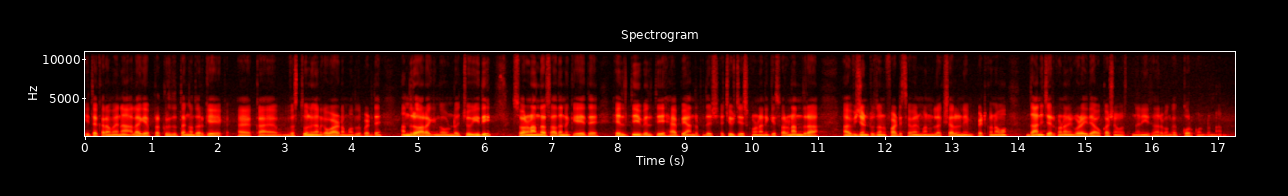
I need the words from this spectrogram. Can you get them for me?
హితకరమైన అలాగే ప్రకృతితంగా దొరికే వస్తువులను కనుక వాడడం మొదలు పెడితే అందరూ ఆరోగ్యంగా ఉండొచ్చు. ఇది స్వర్ణాంధ్ర సాధనకి అయితే healthy wealthy happy Andhra Pradesh achieve చేసుకోవడానికి Swarnandhra vision two thousand forty seven మన లక్ష్యాలను పెట్టుకున్నామో. దాన్ని చేరుకోవడానికి కూడా ఇది అవకాశం వస్తుందని ఈ సందర్భంగా కోరుకుంటున్నాను.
